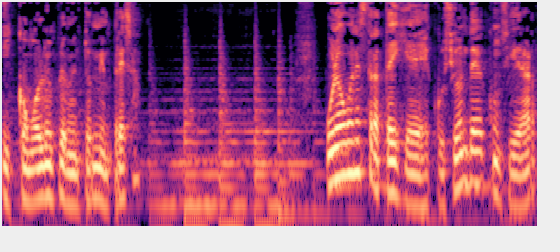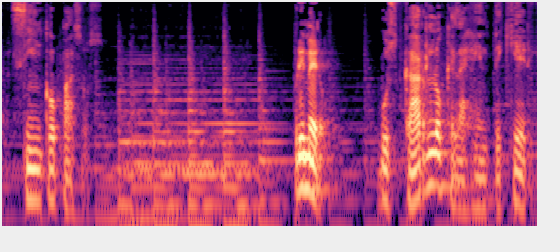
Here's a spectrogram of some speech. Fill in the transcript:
¿y cómo lo implemento en mi empresa? Una buena estrategia de ejecución debe considerar cinco pasos. Primero, buscar lo que la gente quiere.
